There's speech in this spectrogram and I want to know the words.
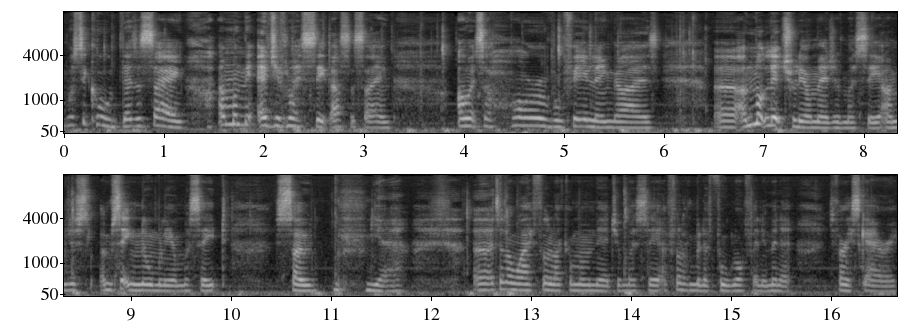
what's it called? There's a saying. I'm on the edge of my seat. That's the saying. Oh, it's a horrible feeling, guys. Uh, I'm not literally on the edge of my seat. I'm just I'm sitting normally on my seat. So yeah, uh, I don't know why I feel like I'm on the edge of my seat. I feel like I'm gonna fall off any minute. It's very scary.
